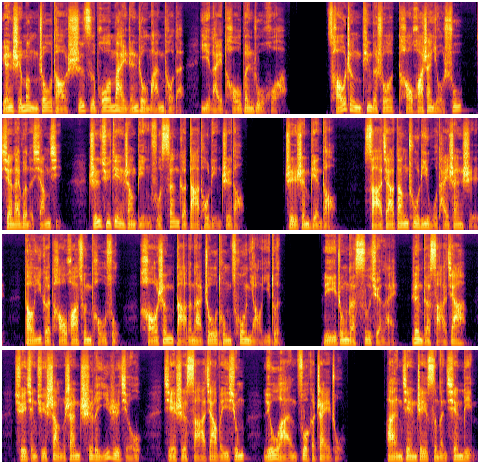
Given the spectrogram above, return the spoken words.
原是孟州到十字坡卖人肉馒头的，一来投奔入伙。曹正听得说桃花山有书，先来问了详细，直去殿上禀赋三个大头领知道。智深便道：洒家当初离五台山时，到一个桃花村投宿。好生打了那周通搓鸟一顿，李忠那丝血来认得洒家，却请去上山吃了一日酒，结识洒家为兄，留俺做个寨主。俺见这厮们牵令，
